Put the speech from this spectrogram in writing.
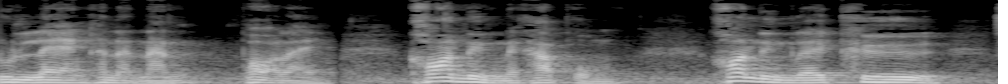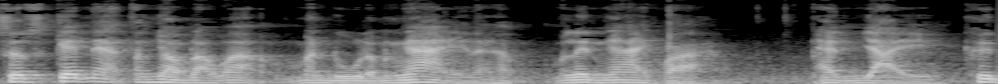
รุนแรงขนาดนั้น เพราะอะไร ข้อหนึ่งนะครับผมข้อหนึ่งเลยคือเซิร์ฟสเก็ตเนี่ยต้องยอมรับว่ามันดูแล้วมันง่ายนะครับ มันเล่นง่ายกว่า แผ่นใหญ่ขึ้น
